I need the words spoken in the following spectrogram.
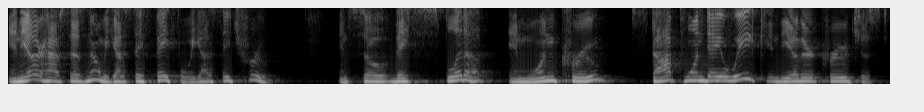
And the other half says, No, we got to stay faithful. We got to stay true. And so they split up, and one crew stopped one day a week, and the other crew just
